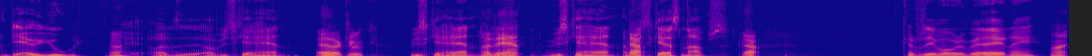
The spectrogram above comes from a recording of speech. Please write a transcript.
Det er jo jul, Ja. og, og vi skal have and. Er der gløk? Vi skal have and, og det er vi, vi skal have and, og Ja. vi skal have snaps. Ja. Kan du se, hvor det bliver hen af? Nej.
